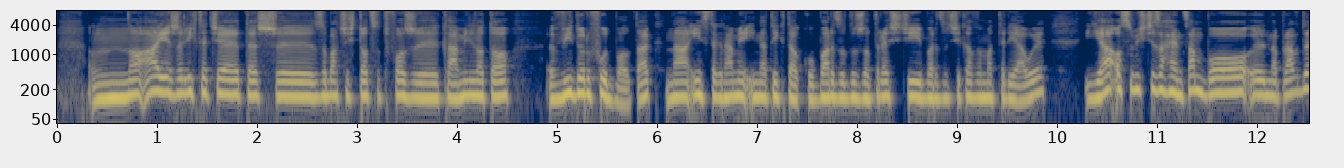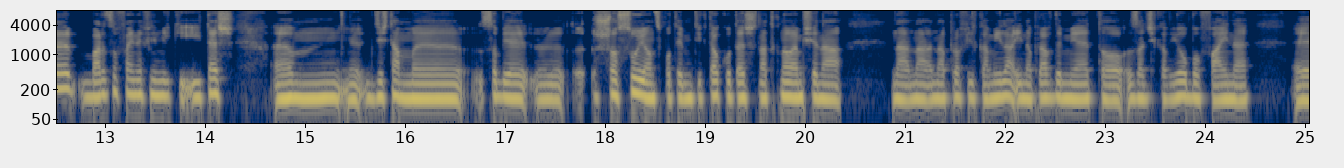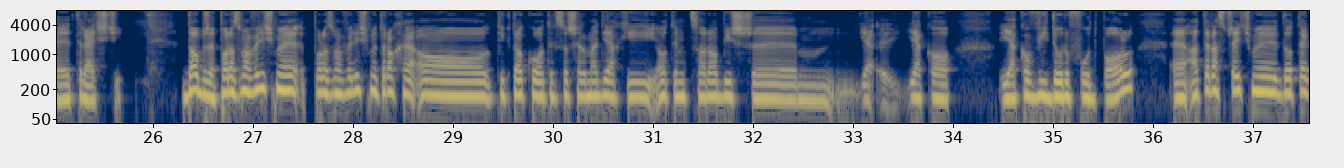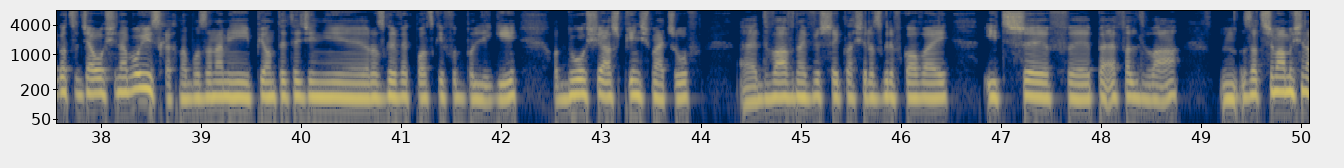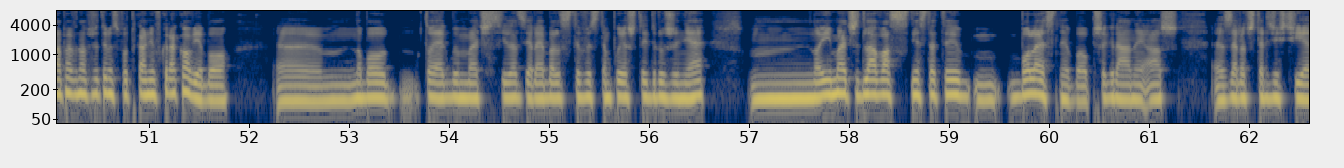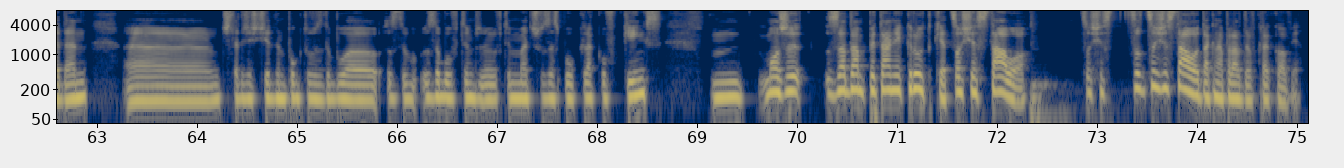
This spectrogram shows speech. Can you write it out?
No a jeżeli chcecie też y, zobaczyć to, co tworzy Kamil, no to Widur Football, tak? Na Instagramie i na TikToku. Bardzo dużo treści, bardzo ciekawe materiały. Ja osobiście zachęcam, bo y, naprawdę bardzo fajne filmiki i też um, gdzieś tam y, sobie szosując po tym TikToku też natknąłem się na na, na, na profil Kamila i naprawdę mnie to zaciekawiło, bo fajne y, treści. Dobrze, porozmawialiśmy, porozmawialiśmy trochę o TikToku, o tych social mediach i o tym, co robisz y, jako, jako widur football. E, a teraz przejdźmy do tego, co działo się na boiskach, no bo za nami piąty tydzień rozgrywek Polskiej Football Ligi. Odbyło się aż pięć meczów, e, dwa w najwyższej klasie rozgrywkowej i trzy w PFL 2. Zatrzymamy się na pewno przy tym spotkaniu w Krakowie, bo no bo to jakby mecz Silesia Rebels, ty występujesz w tej drużynie, no i mecz dla was niestety bolesny, bo przegrany aż 0,41, 41 punktów zdobyło, zdobył w tym, w tym meczu zespół Kraków Kings. Może zadam pytanie krótkie, co się stało? Co się, co, co się stało tak naprawdę w Krakowie?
